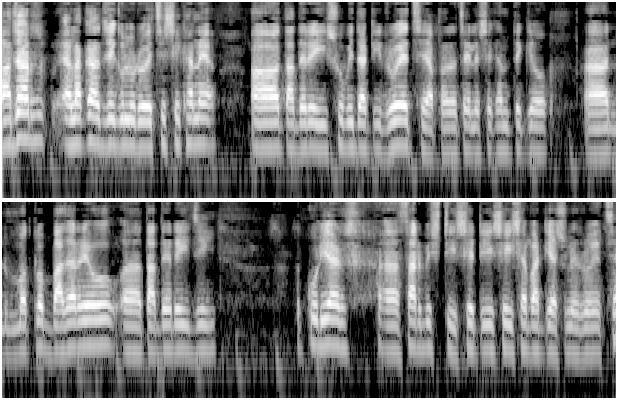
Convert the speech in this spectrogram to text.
বাজার এলাকা যেগুলো রয়েছে সেখানে তাদের এই সুবিধাটি রয়েছে। আপনারা চাইলে সেখান থেকেও মতলব বাজারেও তাদের এই যেই কোরিয়ার সার্ভিসটি, সেটি, সেই সেবাটি আসলে রয়েছে।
